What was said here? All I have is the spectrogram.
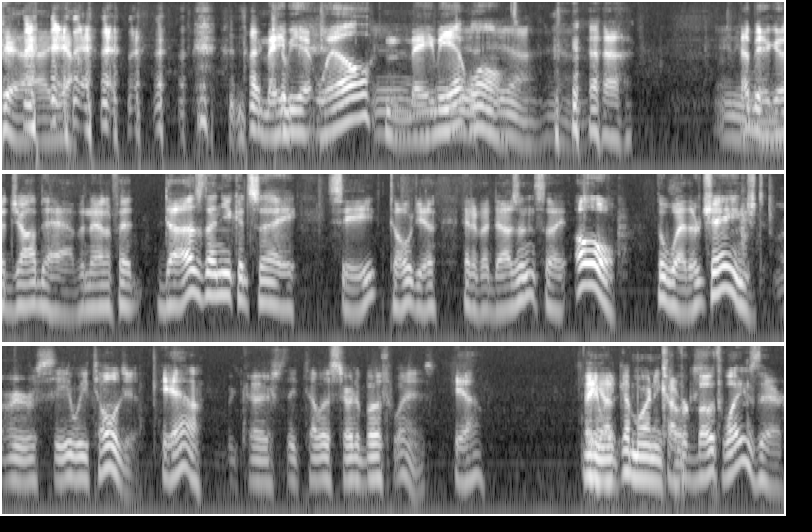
Yeah, yeah. Maybe it will, Yeah, maybe it won't. yeah, yeah. That'd be a good job to have. And then if it does, then you could say, see, told you. And if it doesn't, say, oh, the weather changed. Or see, we told you. Yeah. Because they tell us sort of both ways. Yeah. They Anyway, good morning, Covered folks. both ways there.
